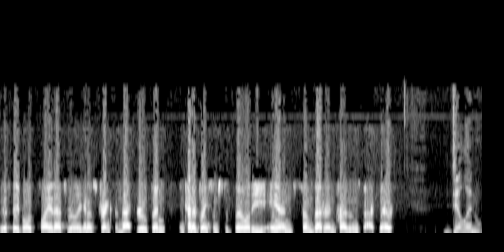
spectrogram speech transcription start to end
if they both play, that's really going to strengthen that group and, and kind of bring some stability and some veteran presence back there. Dylan,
